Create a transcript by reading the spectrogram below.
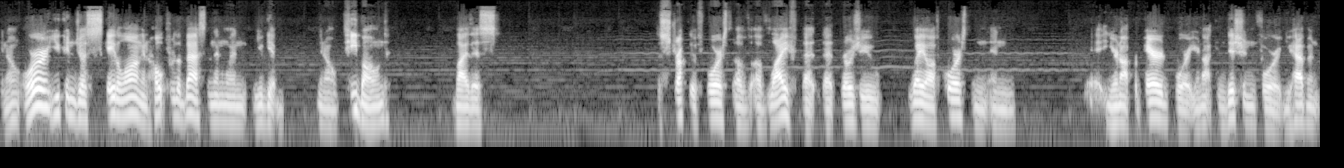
you know, or you can just skate along and hope for the best. And then when you get, you know, T boned by this destructive force of, of life that, that throws you way off course and, and eh, you're not prepared for it. You're not conditioned for it. You haven't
